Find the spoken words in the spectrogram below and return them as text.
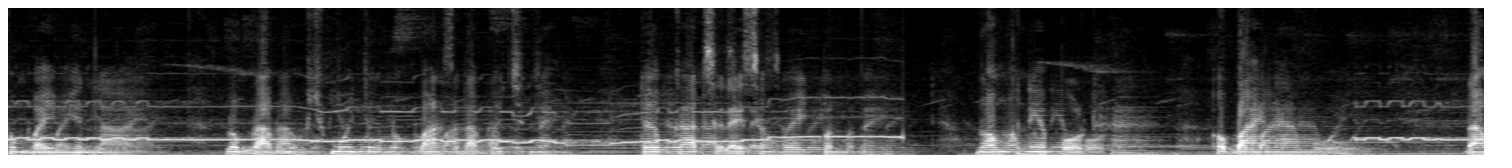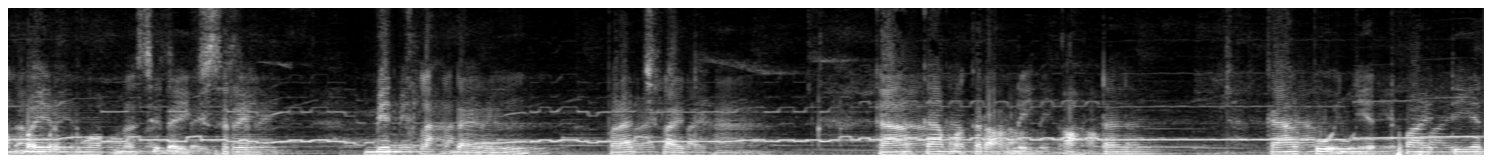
កុំបីមានឡើយលំដាប់នោះឈ្មោះទាំងនោះបានស្ដាប់ដូច្នេះទើបកើតសេចក្តីសង្វេគប៉ុនពេក នាំគ្នាពោលថាឧបាយណាមួយ ដើម្បីរងាប់នៅសេចក្តីស្រេកមានខ្លះដែរឬប្រែតឆ្លើយថាកាលកម្មអាក្រក់នេះអស់ទៅ កាលពួកញាតថ្វាយទៀន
